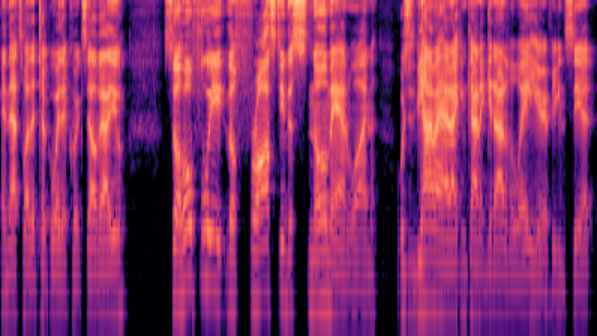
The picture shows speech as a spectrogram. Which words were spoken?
and that's why they took away the quick sell value. So hopefully the Frosty the Snowman one, which is behind my head, I can kind of get out of the way here if you can see it.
